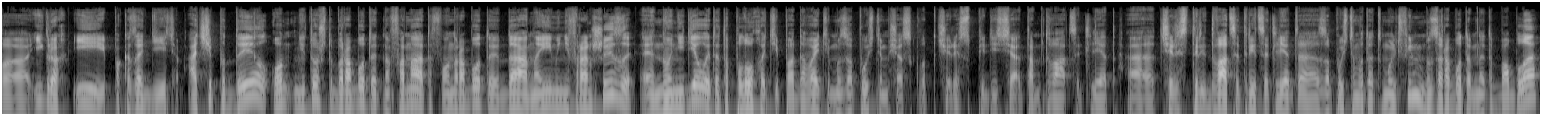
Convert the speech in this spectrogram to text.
а, играх, и показать детям. А Чип Дейл, он не то чтобы работает на фанатов, он работает, да, на имени франшизы, э, но не делает это плохо, типа, давайте мы запустим сейчас вот через 50, там, 20 лет, а, через три- 20-30 лет а, запустим вот этот мультфильм, мы заработаем на это бабла,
